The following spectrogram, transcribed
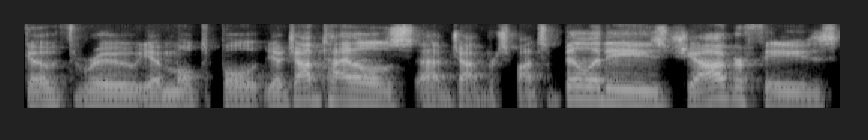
go through you know multiple you know job titles, uh, job responsibilities, geographies,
